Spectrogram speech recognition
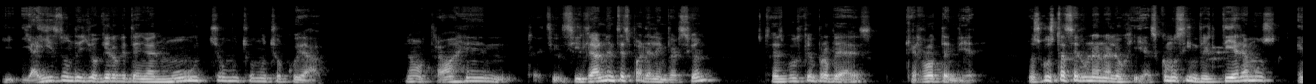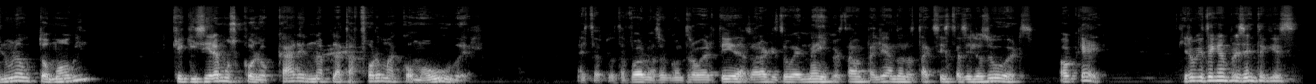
Y, ahí es donde yo quiero que tengan mucho, mucho, mucho cuidado. No, trabajen, si, si, realmente es para la inversión, ustedes busquen propiedades que roten bien. Nos gusta hacer una analogía. Es como si invirtiéramos en un automóvil que quisiéramos colocar en una plataforma como Uber. Estas plataformas son controvertidas. Ahora que estuve en México, estaban peleando los taxistas y los Ubers. Ok. Quiero que tengan presente que es,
